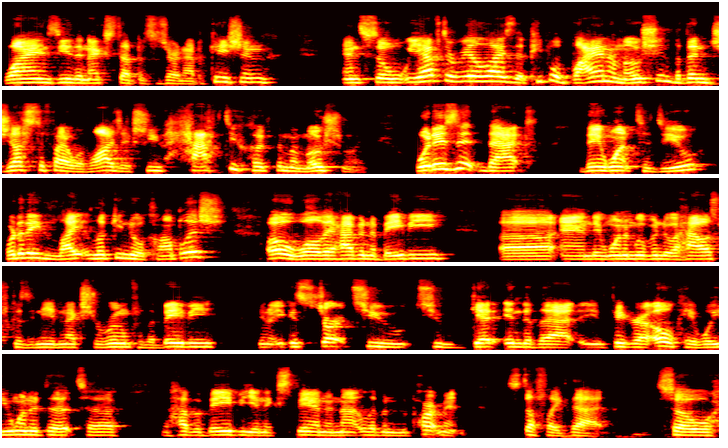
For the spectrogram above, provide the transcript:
Y, and Z, the next step is to start an application. And so we have to realize that people buy an emotion, but then justify with logic. So you have to hook them emotionally. What is it that they want to do? What are they like looking to accomplish? Oh, well, they're having a baby uh, and they want to move into a house because they need an extra room for the baby. You know, you can start to to get into that. and figure out, okay, well, you wanted to, to have a baby and expand and not live in an apartment, stuff like that. So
